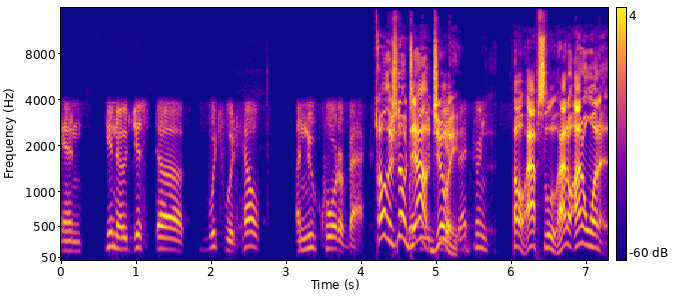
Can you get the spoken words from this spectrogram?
and you know, just uh, which would help a new quarterback. Oh, there's no Whether doubt, Joey. Oh, absolutely. I don't. I don't want to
